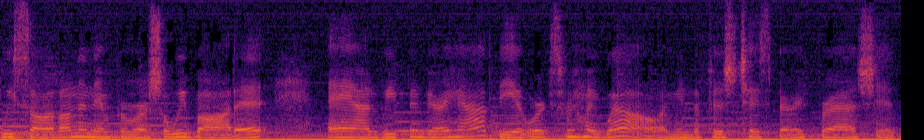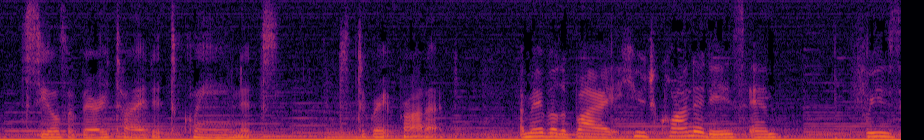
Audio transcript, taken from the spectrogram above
We saw it on an infomercial, we bought it, and we've been very happy. It works really well. I mean, the fish tastes very fresh, it seals it very tight, it's clean, it's just a great product. I'm able to buy huge quantities and freeze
